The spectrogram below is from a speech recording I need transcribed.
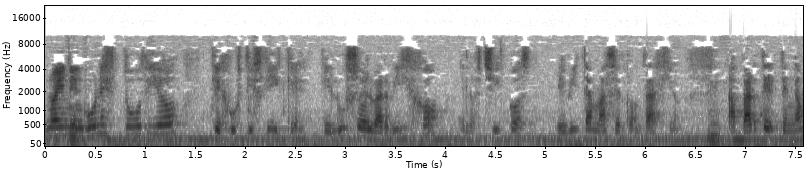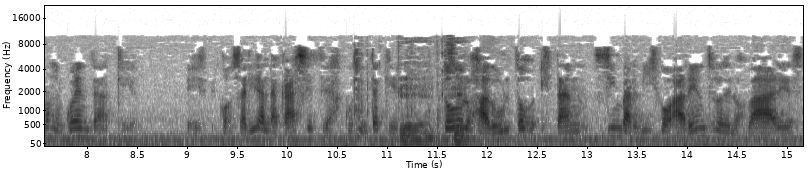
no hay ningún estudio que justifique que el uso del barbijo en los chicos evita más el contagio. Mm. Aparte, tengamos en cuenta que eh, con salir a la calle te das cuenta que todos los adultos están sin barbijo adentro de los bares,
